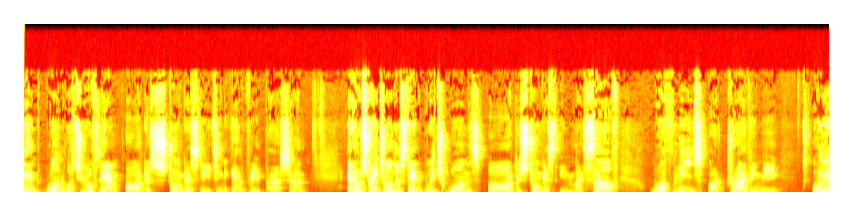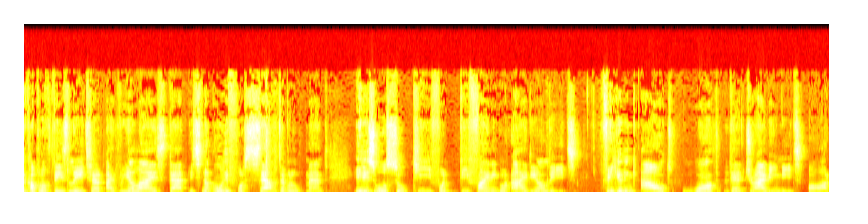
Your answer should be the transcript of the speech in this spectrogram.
and one or two of them are the strongest needs in every person. And I was trying to understand which ones are the strongest in myself, what needs are driving me. Only a couple of days later, I realized that it's not only for self development, it is also key for defining our ideal leads figuring out what their driving needs are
